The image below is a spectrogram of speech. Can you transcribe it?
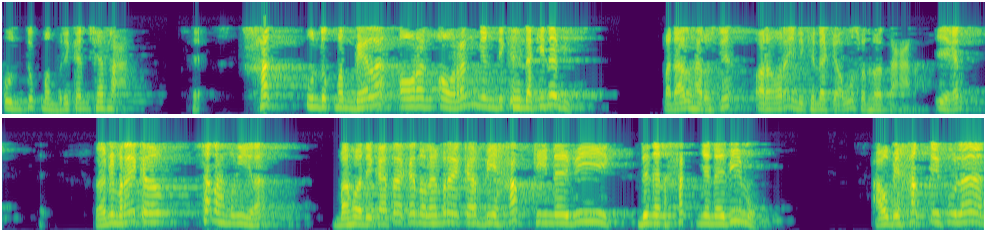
untuk memberikan syafaat. Hak untuk membela orang-orang yang dikehendaki Nabi. Padahal harusnya orang-orang yang dikehendaki Allah Subhanahu wa taala. Iya kan? Tapi mereka salah mengira bahwa dikatakan oleh mereka bihaqqi nabi dengan haknya nabimu. Atau bihaqqi fulan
